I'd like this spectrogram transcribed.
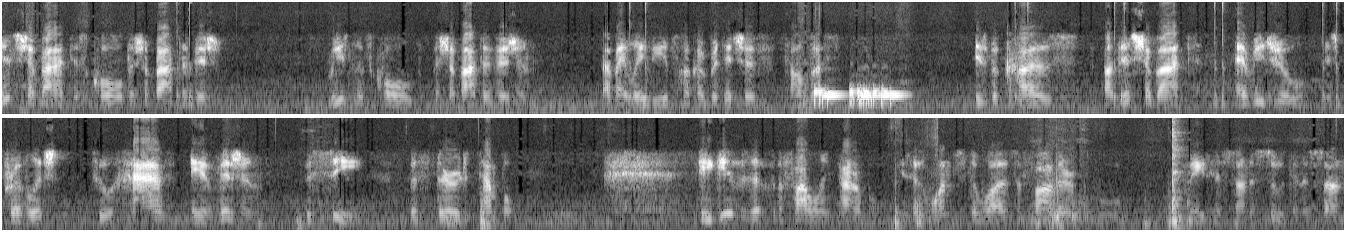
This Shabbat is called the Shabbat of Vision. Reason it's called the Shabbat of Vision, Rabbi Levi Yitzchak of Berdichev tells us, is because on this Shabbat, every Jew is privileged to have a vision to see the third temple. He gives the following parable. He says, Once there was a father made his son a suit, and his son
